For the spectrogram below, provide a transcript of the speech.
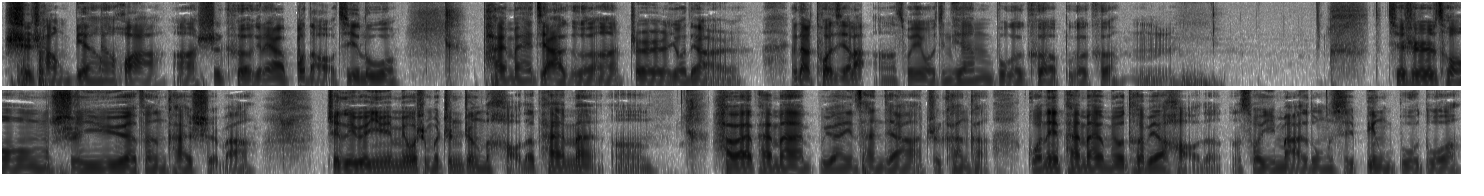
市场变化啊，时刻给大家报道记录拍卖价格啊，这儿有点儿有点脱节了啊，所以我今天补个课，补个课。嗯。其实从十一月份开始吧，这个月因为没有什么真正的好的拍卖，嗯，海外拍卖不愿意参加，只看看；国内拍卖又没有特别好的，所以买的东西并不多。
